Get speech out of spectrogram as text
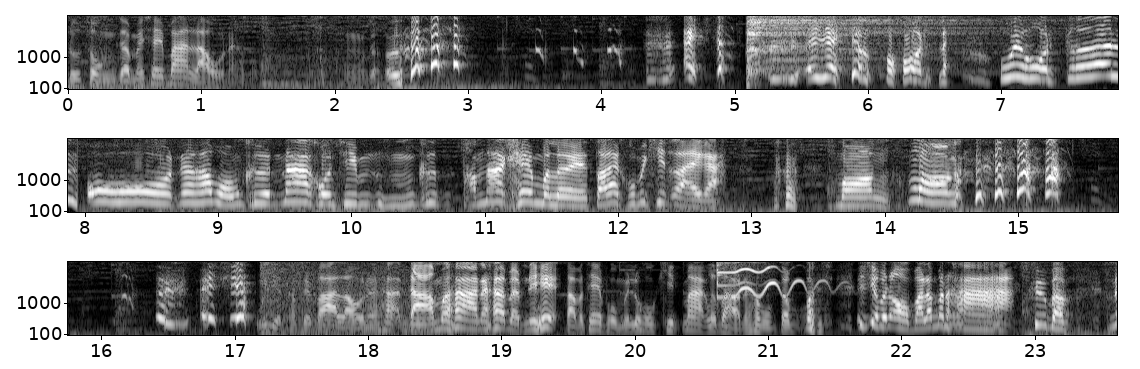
ดูทรงจะไม่ใช่บ้านเรานะครับผมไอ้สัสไอ้เฮ้ยังยังโหดเลย อุ้ยโหดเกิน โอ้โหนะครับผมคือหน้าคนชิมคือทำหน้าเข้มมาเลย ตอนแรกกูไม่คิดอะไรกะมองมองไอ้เชี่ยอุ๊ยอย่าทำในบ้านเรานะฮะดราม่านะฮะแบบนี้ต่างประเทศผมไม่รู้เขาคิดมากหรือเปล่านะครับผมแต่ไอ้เชี่ยมันออกมาแล้วมันฮาคือแบบใน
